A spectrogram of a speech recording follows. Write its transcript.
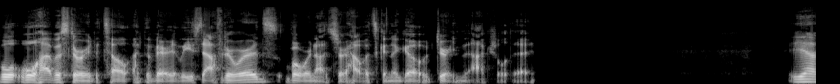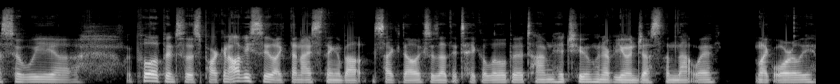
we'll we'll have a story to tell at the very least afterwards, but we're not sure how it's going to go during the actual day. Yeah, so we uh, we pull up into this park, and obviously, like the nice thing about psychedelics is that they take a little bit of time to hit you whenever you ingest them that way, like orally.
